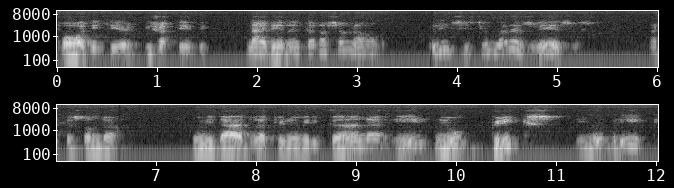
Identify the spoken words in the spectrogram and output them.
pode ter, e já teve, na arena internacional. Ele insistiu várias vezes na questão da unidade latino-americana e no BRICS, e no BRICS.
